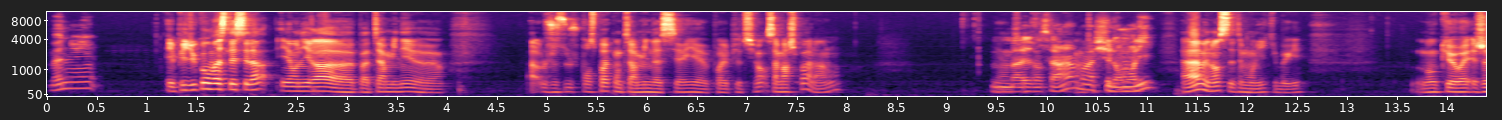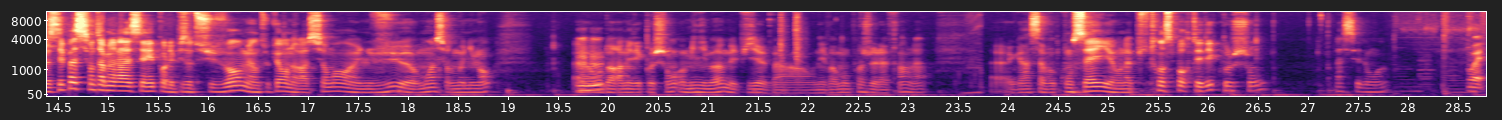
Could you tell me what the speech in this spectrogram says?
bonne nuit. Et puis du coup, on va se laisser là et on ira euh, bah, terminer. euh, alors, je, je pense pas qu'on termine la série euh, pour l'épisode suivant. Ça marche pas là, non? A un Bah, j'en sais rien, moi je suis dans mon lit. Ah, mais non, c'était mon lit qui buguait. Donc, euh, ouais, je sais pas si on terminera la série pour l'épisode suivant, mais en tout cas, on aura sûrement une vue au moins sur le monument. Mhm. On doit ramener les cochons au minimum, et puis ben, on est vraiment proche de la fin là. Grâce à vos conseils, on a pu transporter des cochons assez loin. Ouais.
